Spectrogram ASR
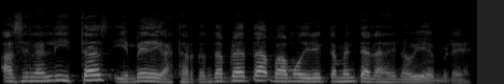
Hacen las listas y en vez de gastar tanta plata, vamos directamente a las de noviembre.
